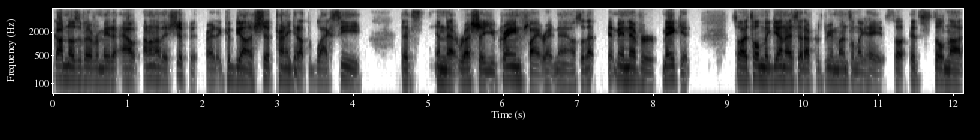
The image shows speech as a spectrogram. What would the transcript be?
God knows if it ever made it out. I don't know how they ship it. Right? It could be on a ship trying to get out the Black Sea. That's in that Russia Ukraine fight right now. So that it may never make it. So I told him again. I said after three months, I'm like, hey, so it's still not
